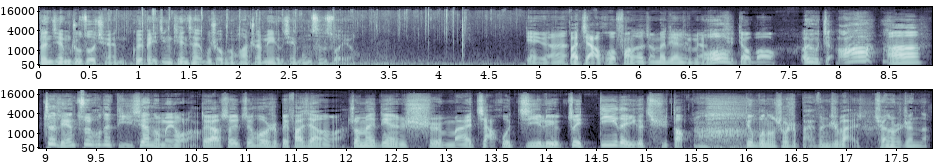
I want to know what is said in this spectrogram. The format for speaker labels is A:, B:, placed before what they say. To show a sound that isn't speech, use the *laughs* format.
A: 本节目著作权归北京天才捕手文化传媒有限公司所有。
B: 店员把假货放到专卖店里面、
A: 哦
B: 去调包
A: 哎呦，这啊，
B: 啊，
A: 这连最后的底线都没有了。
B: 对啊，所以最后是被发现了嘛。专卖店是买假货几率最低的一个渠道，并不能说是百分之百全都是真的。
